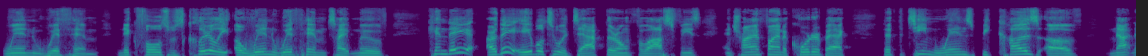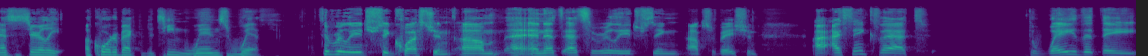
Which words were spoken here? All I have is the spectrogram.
win with him. Nick Foles was clearly a win with him type move. Can they are they able to adapt their own philosophies and try and find a quarterback that the team wins because of, not necessarily a quarterback that the team wins with? It's a really interesting question, um, and that's that's a really interesting observation. I, I, think that the way that they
